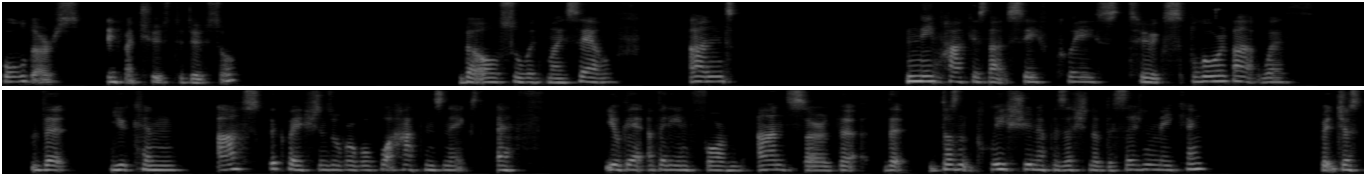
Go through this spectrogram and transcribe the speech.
holders, if I choose to do so, but also with myself. And NAPAC is that safe place to explore that with, that you can ask the questions over, well, what happens next if you'll get a very informed answer that that doesn't place you in a position of decision making, but just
